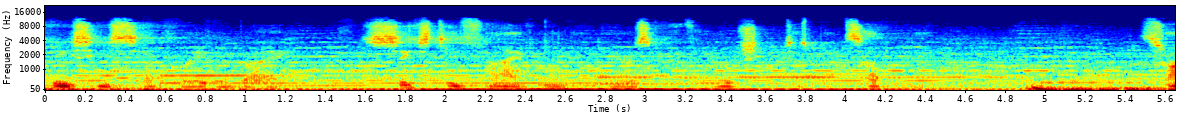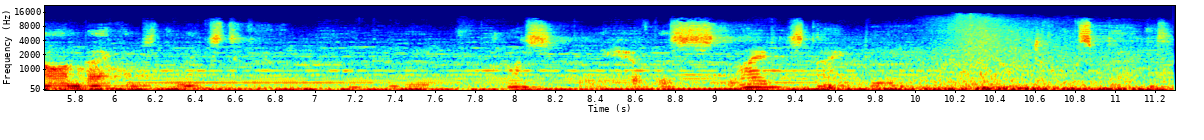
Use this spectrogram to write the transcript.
Species separated by 65 million years of evolution, just been suddenly thrown back into the mix together. How can we possibly have the slightest idea what to expect?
